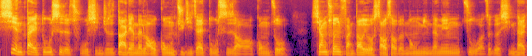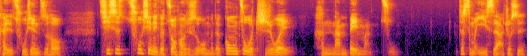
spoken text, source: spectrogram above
现代都市的雏形就是大量的劳工聚集在都市哦工作，乡村反倒有少少的农民那边住啊。这个形态开始出现之后，其实出现了一个状况，就是我们的工作职位很难被满足。这什么意思啊？就是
